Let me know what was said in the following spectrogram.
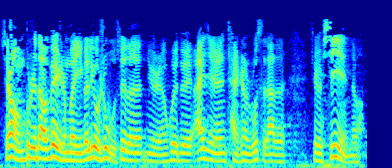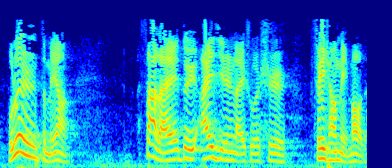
虽然我们不知道为什么一个六十五岁的女人会对埃及人产生如此大的这个吸引，对吧？不论怎么样，萨莱对于埃及人来说是非常美貌的。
